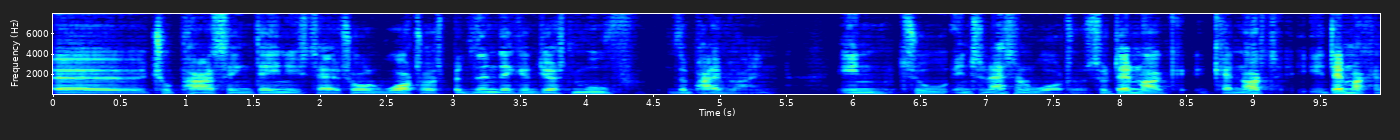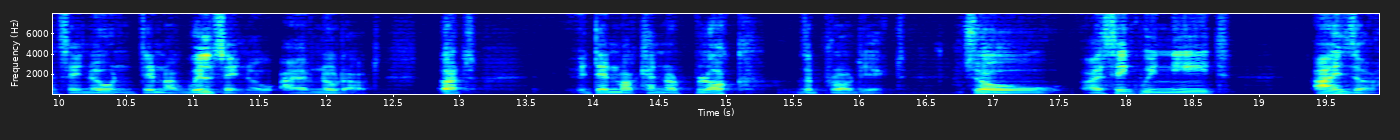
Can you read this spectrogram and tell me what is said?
uh, to passing Danish territorial waters, but then they can just move the pipeline into international waters. So Denmark cannot, Denmark can say no, and Denmark will say no, I have no doubt. But Denmark cannot block the project. So I think we need either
